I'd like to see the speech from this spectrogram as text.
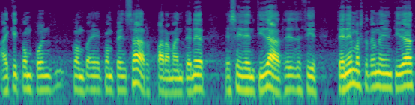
hay que eh, compensar para mantener esa identidad. Es decir, tenemos que tener una identidad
